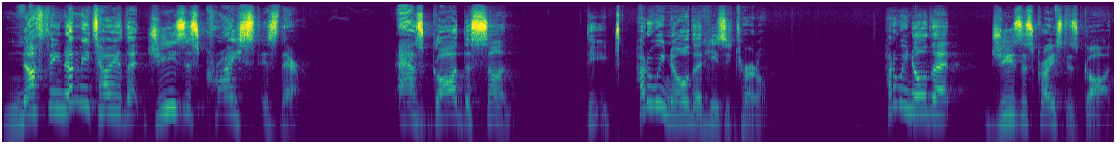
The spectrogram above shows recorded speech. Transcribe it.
nothing, let me tell you that Jesus Christ is there as God the Son. The, how do we know that He's eternal? How do we know that Jesus Christ is God?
